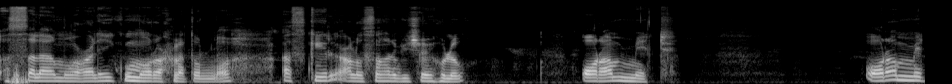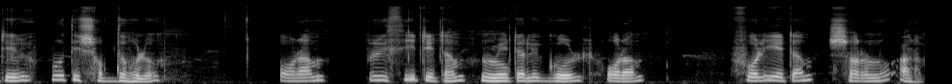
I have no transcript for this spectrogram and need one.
আসসালামু আলাইকুম রহমতুল্লাহ। আজকের আলোচনার বিষয় হলো অরাম মেট। অরাম মেটের প্রতিশব্দ হলো aurum precipitatum metallic gold aurum foliatum স্বর্ণ আরাম।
